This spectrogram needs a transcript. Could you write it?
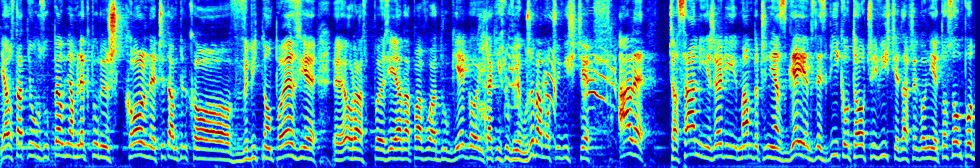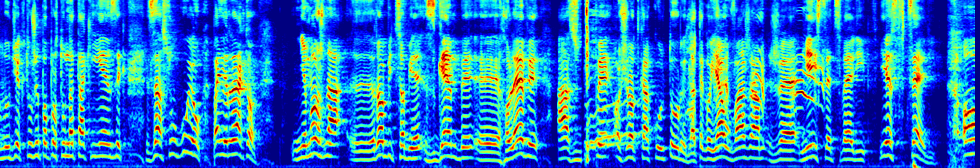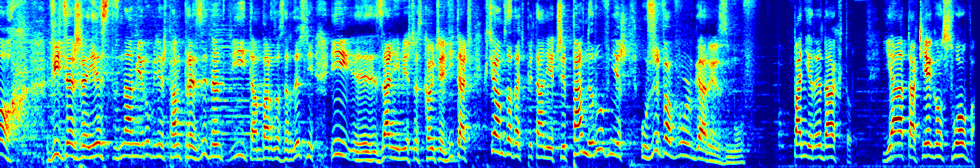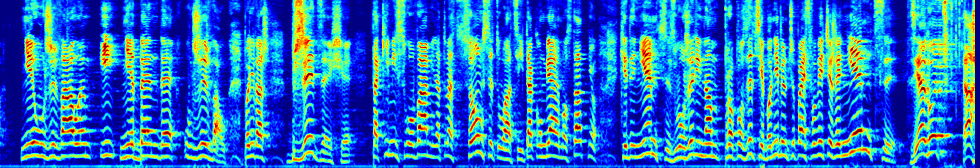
Ja ostatnio uzupełniam lektury szkolne, czytam tylko wybitną poezję e, oraz poezję Jana Pawła II i takich słów nie używam oczywiście, ale czasami, jeżeli mam do czynienia z gejem, z lesbijką, to oczywiście, dlaczego nie? To są podludzie, którzy po prostu na taki język zasługują. Panie redaktor, nie można y, robić sobie z gęby y, cholewy, a z dupy ośrodka kultury. Dlatego ja uważam, że miejsce cweli jest w celi. Och, widzę, że jest z nami również pan prezydent. Witam bardzo serdecznie. I y, zanim jeszcze skończę witać, chciałam zadać pytanie, czy pan również używa wulgaryzmów? Panie redaktor, ja takiego słowa nie używałem i nie będę używał, ponieważ brzydzę się takimi słowami. Natomiast są sytuacje, i taką miałem ostatnio, kiedy Niemcy złożyli nam propozycję, bo nie wiem, czy Państwo wiecie, że Niemcy, ja,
